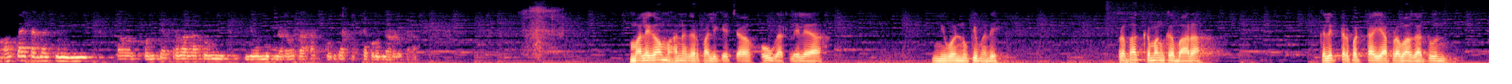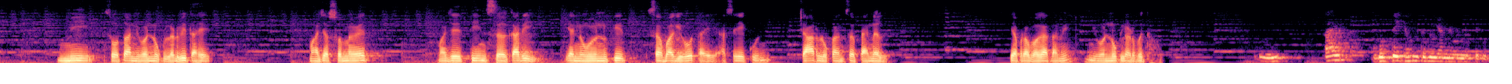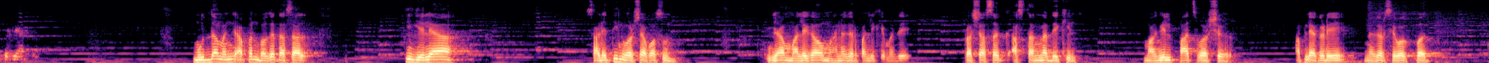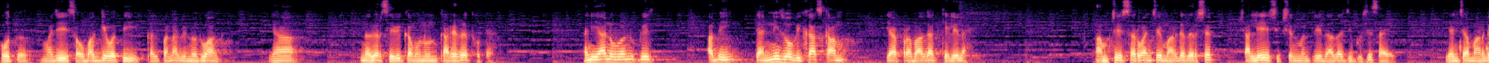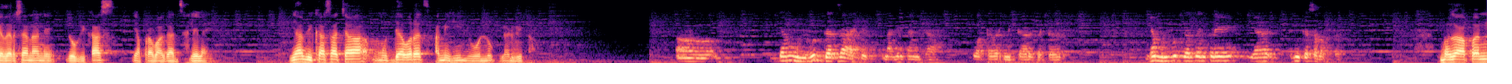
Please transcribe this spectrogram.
भाऊ काय सांगाल तुम्ही? कोणत्या प्रभागातून निवडणूक लढवत आहात? कोणत्या पक्षाकडून लढवत आहात? मालेगाव महानगरपालिकेच्या होऊ घातलेल्या निवडणुकीमध्ये प्रभाग क्रमांक बारा कलेक्टर पट्टा या प्रभागातून मी स्वतः निवडणूक लढवित आहे. माझ्या समवेत माझे तीन सहकारी या निवडणुकीत सहभागी होत आहे असे एकूण चार लोकांचं पॅनल या प्रभागात आम्ही निवडणूक लढवत आहोत. तुम्ही काय मुद्दे घेऊन तुम्ही या निवडणुकीत उतरले आहात? मुद्दा म्हणजे आपण बघत असाल की गेल्या साडेतीन वर्षापासून या मालेगाव महानगरपालिकेमध्ये प्रशासक असताना देखील मागील पाच वर्ष आपल्याकडे नगरसेवकपद होतं. माझी सौभाग्यवती कल्पना विनोद वाघ ह्या नगरसेविका म्हणून कार्यरत होत्या. आणि या निवडणुकीत आम्ही त्यांनी जो विकास काम या प्रभागात केलेला आहे आमचे सर्वांचे मार्गदर्शक शालेय शिक्षण मंत्री दादाजी भुसे साहेब यांच्या मार्गदर्शनाने जो विकास या प्रभागात झालेला आहे या विकासाच्या मुद्द्यावरच आम्ही ही निवडणूक लढवित आहोत. ज्या मूलभूत गरजा आहेत नागरिकांच्या वॉटर मीटर गटर. या मूलभूत गरजांकडे या तुम्ही कसं बघतात बघा आपण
